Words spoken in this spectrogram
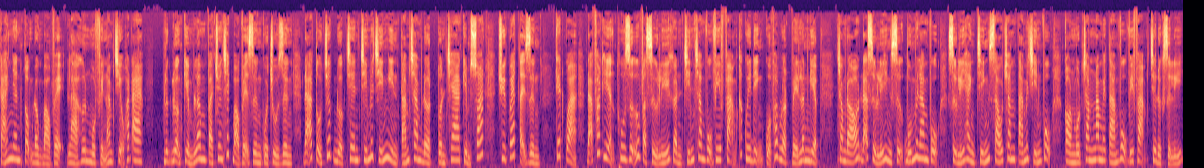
cá nhân cộng đồng bảo vệ là hơn 1,5 triệu ha lực lượng kiểm lâm và chuyên trách bảo vệ rừng của chủ rừng đã tổ chức được trên 99.800 đợt tuần tra kiểm soát, truy quét tại rừng. Kết quả đã phát hiện thu giữ và xử lý gần 900 vụ vi phạm các quy định của pháp luật về lâm nghiệp, trong đó đã xử lý hình sự 45 vụ, xử lý hành chính 689 vụ, còn 158 vụ vi phạm chưa được xử lý.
